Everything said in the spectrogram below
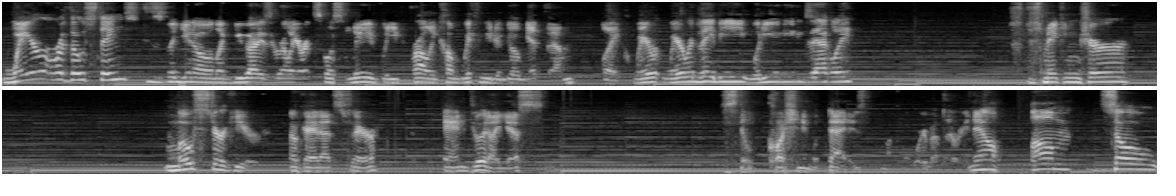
where are those things? Because, you know, like, you guys really aren't supposed to leave, but you could probably come with me to go get them. Like, where, where would they be? What do you need exactly? Just making sure. Most are here. Okay, that's fair. And good, I guess. Still questioning what that is. I'm not gonna worry about that right now. Um, so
